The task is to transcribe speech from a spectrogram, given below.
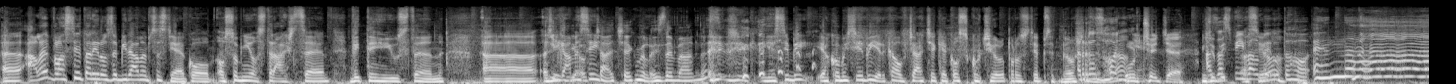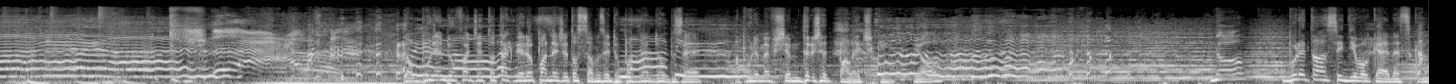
Eh, ale vlastně tady rozebíráme přesně jako osobního strážce Whitney Houston. Eh, Říkáme si, Občáček, Miloš Zeman. řík- jestli by, jako myslíš, že by Jirka Ovčáček jako skočil prostě před Milošem Rozhodně. Zemanem? Určitě. A by- zaspíval by jo. u toho. And No, budeme doufat, že to tak nedopadne, že to samozřejmě dopadne dobře a budeme všem držet palečky, jo? No, bude to asi divoké dneska.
